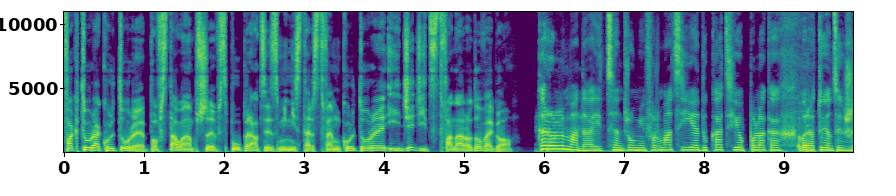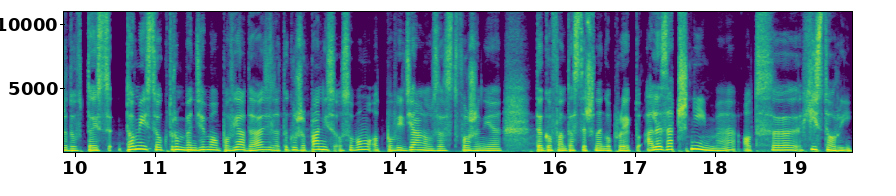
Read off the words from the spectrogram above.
Faktura Kultury powstała przy współpracy z Ministerstwem Kultury i Dziedzictwa Narodowego. Karol Madaj, Centrum Informacji i Edukacji o Polakach ratujących Żydów. To jest to miejsce, o którym będziemy opowiadać, dlatego że pani jest osobą odpowiedzialną za stworzenie tego fantastycznego projektu. Ale zacznijmy od e, historii.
